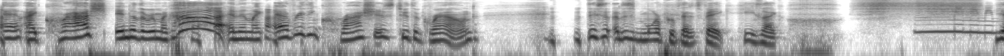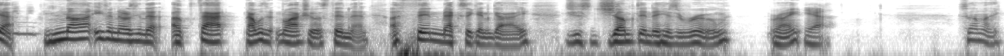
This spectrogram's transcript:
And I crash into the room like ah, and then like everything crashes to the ground. This is this is more proof that it's fake. He's like, Yeah, not even noticing that a fat, I wasn't, no, actually, it was thin then. A thin Mexican guy just jumped into his room, right? Yeah. So I'm like,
